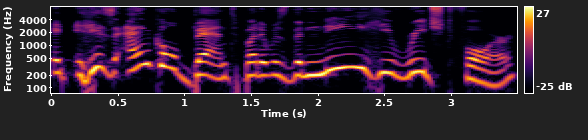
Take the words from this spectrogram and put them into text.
it, his ankle bent, but it was the knee he reached for.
